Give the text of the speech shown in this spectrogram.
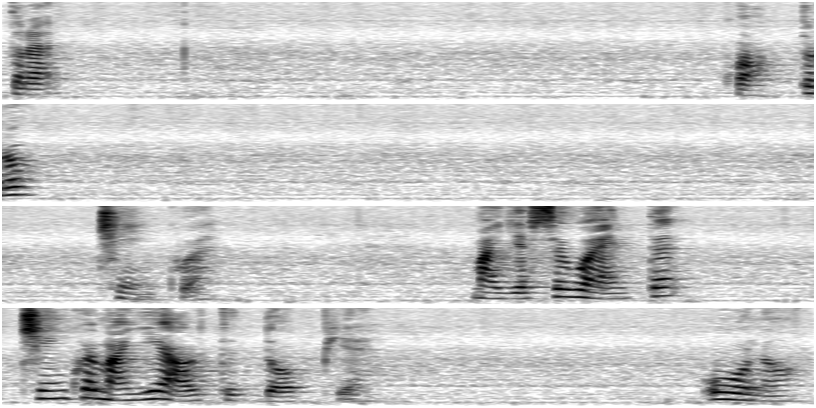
3 4 5 maglia seguente 5 maglie alte doppie. 1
